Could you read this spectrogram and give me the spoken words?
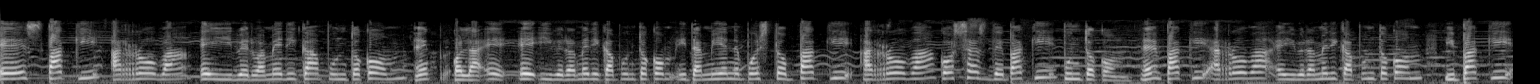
es paqui@eiberoamerica.com eh, con la e, eiberoamerica.com y también he puesto paqui arroba cosasdepaqui.com eh, paqui eiberoamerica.com y paqui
